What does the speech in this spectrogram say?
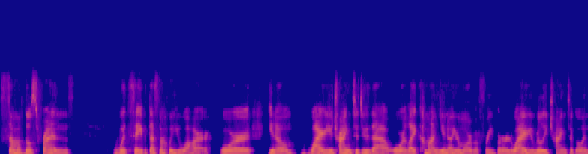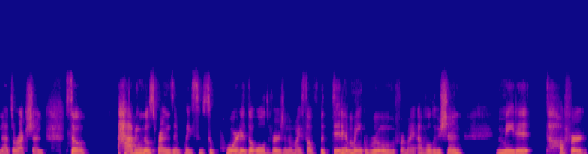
some of those friends would say, but that's not who you are. Or, you know, why are you trying to do that? Or, like, come on, you know, you're more of a free bird. Why are you really trying to go in that direction? So, having those friends in place who supported the old version of myself but didn't make room for my evolution made it tougher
